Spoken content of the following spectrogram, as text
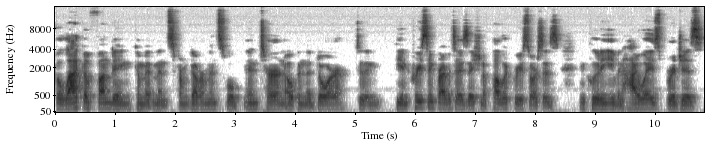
"The lack of funding commitments from governments will in turn open the door to the, increasing privatization of public resources, including even highways, bridges,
